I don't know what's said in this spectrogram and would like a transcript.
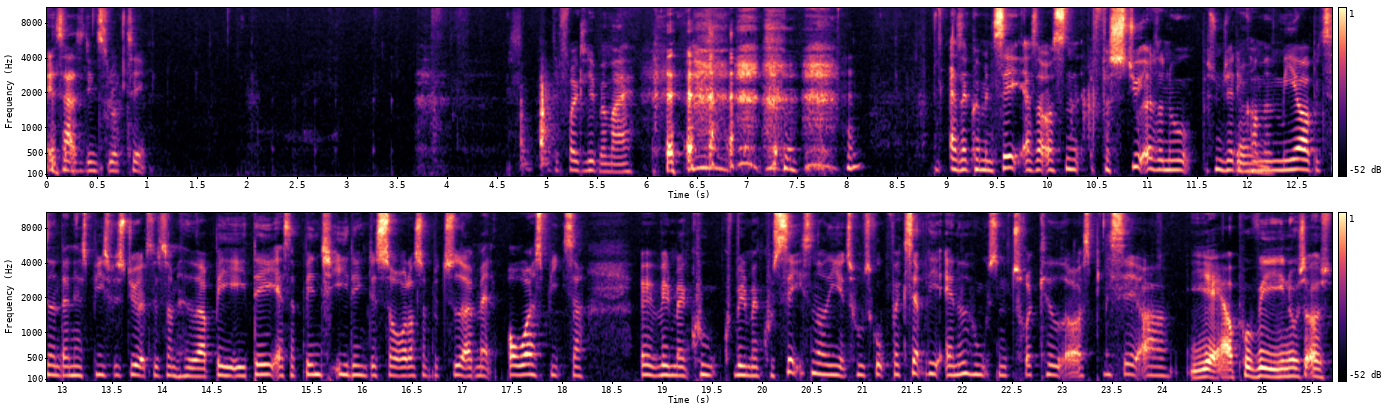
Jeg tager altså din sluk til. Det er frygteligt med mig. altså kan man se, altså også sådan forstyrrelser nu, synes jeg, det er kommet mm. mere op i tiden, den her spiseforstyrrelse, som hedder BED, altså binge eating disorder, som betyder, at man overspiser Øh, vil, man kunne, vil man kunne se sådan noget i ens horoskop, for eksempel i andet hus, en tryghed og spise og... Ja, og på Venus også,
